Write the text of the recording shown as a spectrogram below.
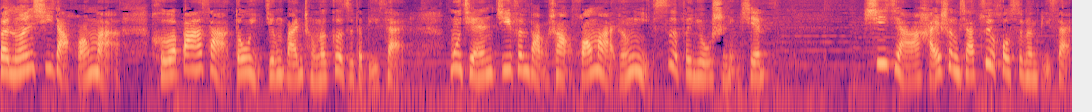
本轮西甲，皇马和巴萨都已经完成了各自的比赛，目前积分榜上，皇马仍以四分优势领先。西甲还剩下最后四轮比赛，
